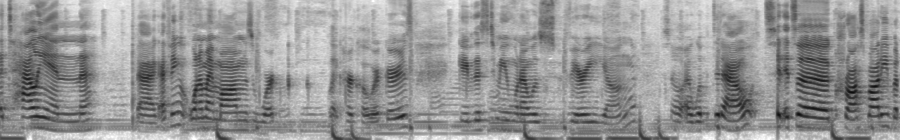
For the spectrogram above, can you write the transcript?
Italian bag. I think one of my mom's work, like her coworkers, gave this to me when I was very young. So I whipped it out. It's a crossbody, but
